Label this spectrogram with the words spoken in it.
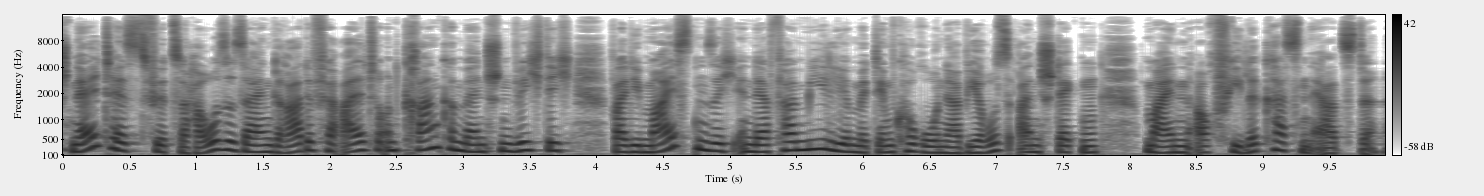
Schnelltests für zu Hause seien gerade für alte und kranke Menschen wichtig, weil die meisten sich in der Familie mit dem Coronavirus anstecken, meinen auch viele Kassenärzte.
